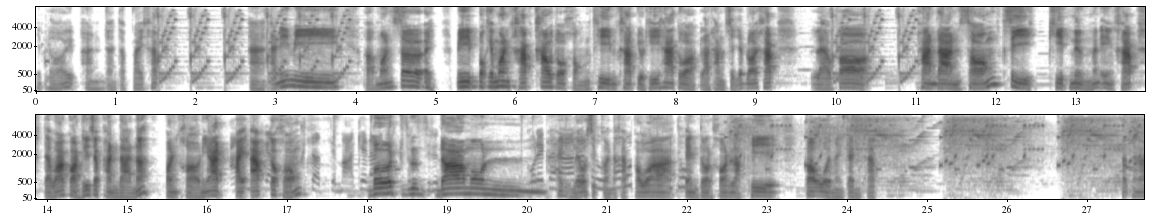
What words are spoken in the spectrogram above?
เรียบร้อยผ่านด่านต่อไปครับ อ่า อันนี้มีเอ่อมอนสเตอร์เอ้ยมีโปเกมอนครับเข้าตัวของทีมครับ อยู่ที่ 5 ตัวเราทำเสร็จเรียบร้อยครับ แล้วก็ผ่านด่าน 2 4ขีด1นั่นเองครับ แต่ว่าก่อนที่จะผ่านด่านเนอะปอนขออนุญาตไปอัพตัวของเบิร์ดดามอนให้ถึงเลเวล10ก่อนนะครับ เพราะว่าเป็นตัวละครหลักที่ก็อวยเหมือนกันครับ พัฒนา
